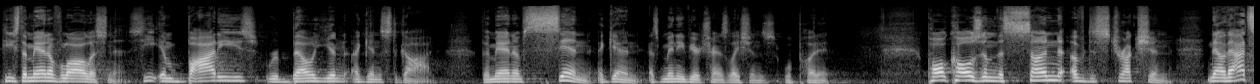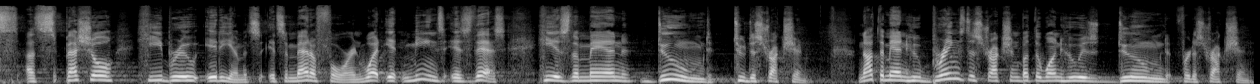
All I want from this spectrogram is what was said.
He's the man of lawlessness, he embodies rebellion against God. The man of sin, again, as many of your translations will put it. Paul calls him the son of destruction. Now, that's a special Hebrew idiom. It's, it's a metaphor. And what it means is this He is the man doomed to destruction. Not the man who brings destruction, but the one who is doomed for destruction.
